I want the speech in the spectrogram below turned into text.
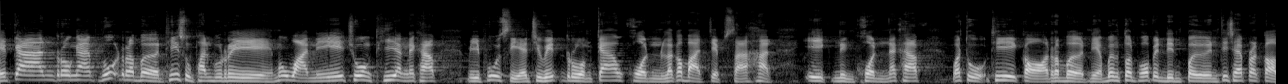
เหตุการณ์โรงงานพลุระเบิดที่สุพรรณบุรี เมื่อวานนี้ช่วงเที่ยงนะครับ มีผู้เสียชีวิตรวม 9 คน แล้วก็บาดเจ็บสาหัสอีก 1 คนนะครับ วัตถุที่ก่อระเบิดเนี่ยเบื้องต้นพบเป็นดินปืน ที่ใช้ประกอบ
